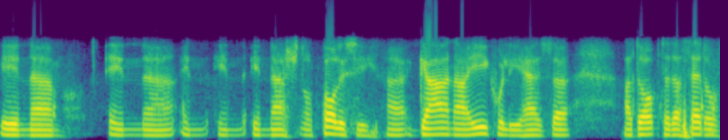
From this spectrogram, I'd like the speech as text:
in um, in, uh, in, in, in national policy. Uh, Ghana equally has uh, adopted a set of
